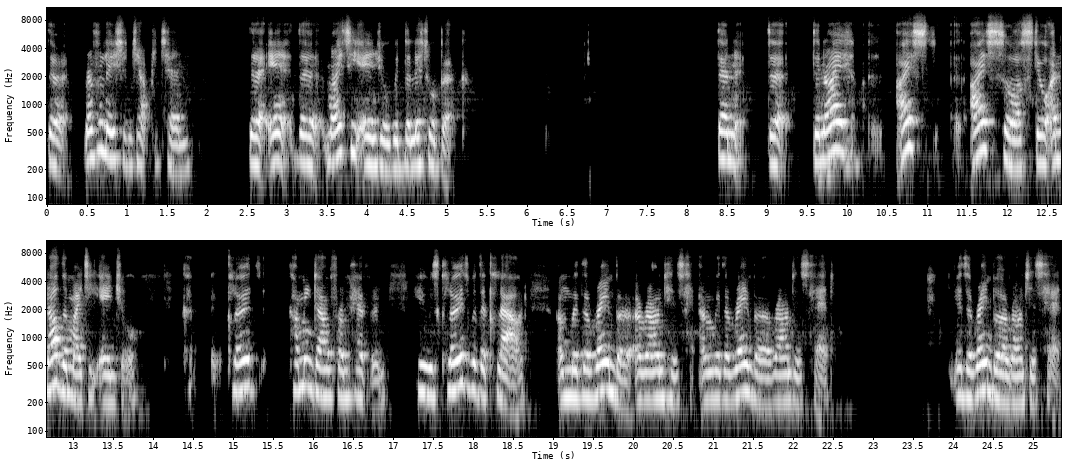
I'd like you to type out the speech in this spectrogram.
The Revelation chapter 10, the, the mighty angel with the little book. Then, the, then I, I, I saw still another mighty angel, clothed, coming down from heaven. He was clothed with a cloud and with a rainbow around his and with a rainbow around his head. With a rainbow around his head.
